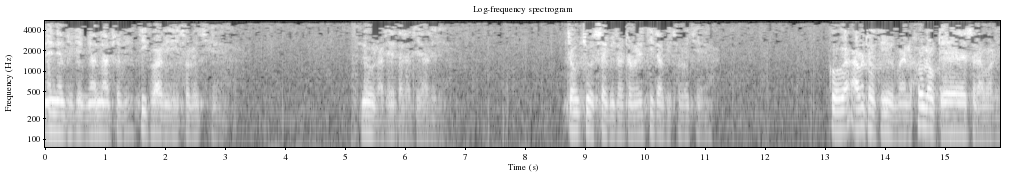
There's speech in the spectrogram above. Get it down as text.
နည်းနည်းဖြစ်ဖြစ်များများဖြစ်ဖြစ်တည်သွားပြီဆိုလို့ရှိရင်နိုးလာတဲ့တရားတရားလေးတွေကြုံကျုပ်ဆက်ပြီးတော့တော်လေးတည်တတ်ပြီဆိုလို့ရှိရင်ကိုယ်ကအမထုတ်သေးမှလည်းဟုတ်လို့တယ်ဆိုတာပါလေ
